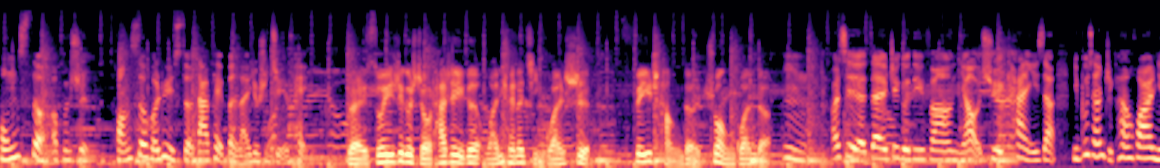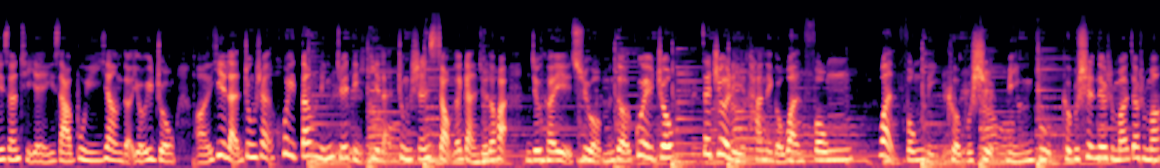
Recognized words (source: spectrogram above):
红色啊不是。黄色和绿色搭配本来就是绝配，对，所以这个时候它这一个完全的景观是非常的壮观的。嗯，而且在这个地方你要去看一下，你不想只看花，你想体验一下不一样的，有一种呃一览众山会当凌绝顶，一览众山小的感觉的话，你就可以去我们的贵州，在这里它那个万峰。万峰林可不是名不，可不是那个什么叫什么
